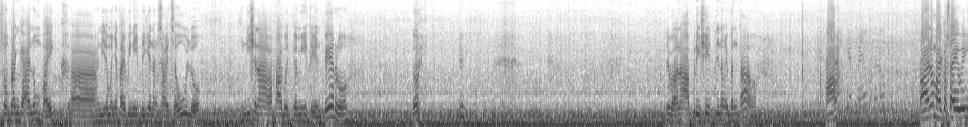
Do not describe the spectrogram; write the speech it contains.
Sobrang gaanong bike. Ah, Hindi naman niya tayo binibigyan ng sakit sa ulo. Hindi siya nakakapagod gamitin. Pero Oy. Di ba? Na-appreciate din ng ibang tao. Ha? Paano Marcos Highway?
